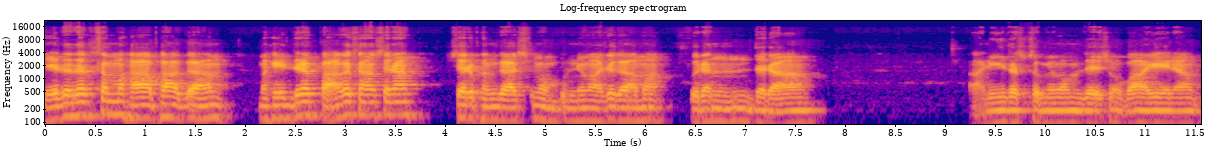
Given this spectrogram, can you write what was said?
ഏതദർത്ഥം മഹാഭാഗാം? മഹേന്ദ്രപാകശാസന ശരഭംഗാശ്രമം പുണ്യമാജഗാമ പുരന്തരാം. ആനീതസ്വമിമം ദേശമുപായേന.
